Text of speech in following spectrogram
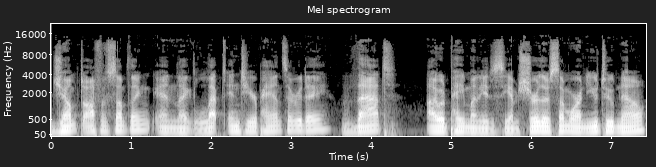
jumped off of something and like leapt into your pants every day, mm-hmm. that I would pay money to see. I'm sure there's somewhere on YouTube now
